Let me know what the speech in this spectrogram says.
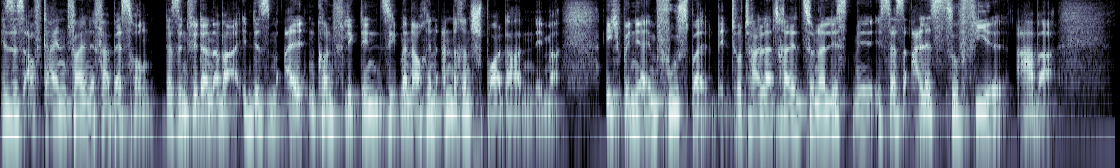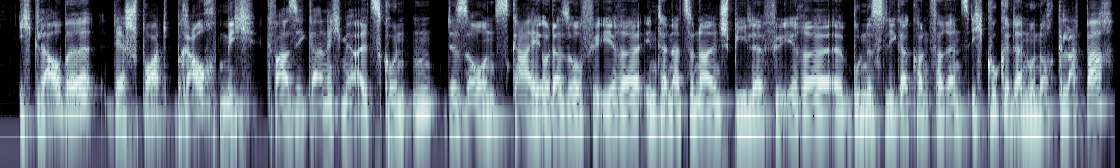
ist es auf keinen Fall eine Verbesserung. Da sind wir dann aber in diesem alten Konflikt, den sieht man auch in anderen Sportarten immer. Ich bin ja im Fußball, bin totaler Traditionalist, mir ist das alles zu viel. Aber ich glaube, der Sport braucht mich quasi gar nicht mehr als Kunden. The Zone, Sky oder so für ihre internationalen Spiele, für ihre äh, Bundesliga-Konferenz. Ich gucke da nur noch Gladbach,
